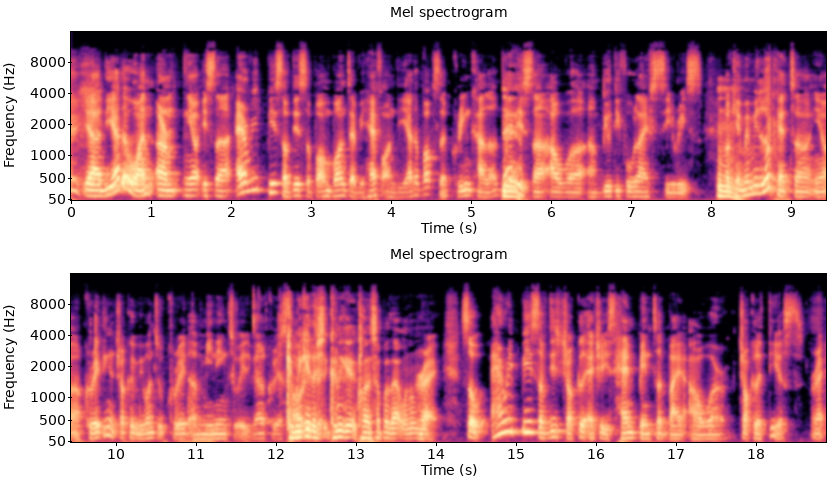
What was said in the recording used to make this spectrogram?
Yeah. The other one, um, you know, is uh, every piece of this bonbon that we have on the other box, the green color. That Yeah. is uh, our uh, Beautiful Life series. Mm. Okay. When we look at uh, you know creating a chocolate, we want to create a meaning to it. We want to create can we get a can we get a close up of that one? On Right. So every piece of this chocolate actually is hand painted by our chocolatiers, right?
